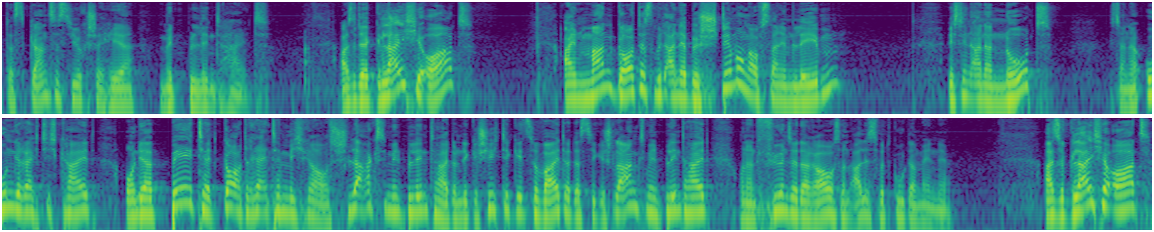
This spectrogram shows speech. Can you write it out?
das ganze syrische Heer mit Blindheit. Also der gleiche Ort, ein Mann Gottes mit einer Bestimmung auf seinem Leben, ist in einer Not, ist in einer Ungerechtigkeit und er betet, Gott, rette mich raus, schlag sie mit Blindheit. Und die Geschichte geht so weiter, dass sie geschlagen sind mit Blindheit und dann führen sie da raus und alles wird gut am Ende. Also gleicher Ort,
